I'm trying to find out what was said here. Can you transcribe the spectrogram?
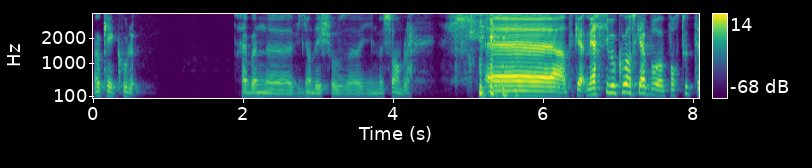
Ok, cool. Très bonne vision des choses, il me semble. en tout cas, merci beaucoup en tout cas pour, pour toutes,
